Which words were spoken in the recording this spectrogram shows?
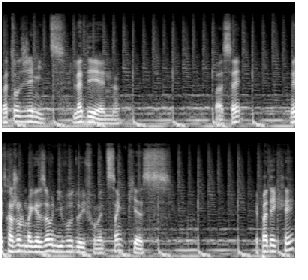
Bâton dynamite, l'ADN. Bah c'est. Mettre à jour le magasin au niveau 2, il faut mettre 5 pièces. Et pas des clés?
